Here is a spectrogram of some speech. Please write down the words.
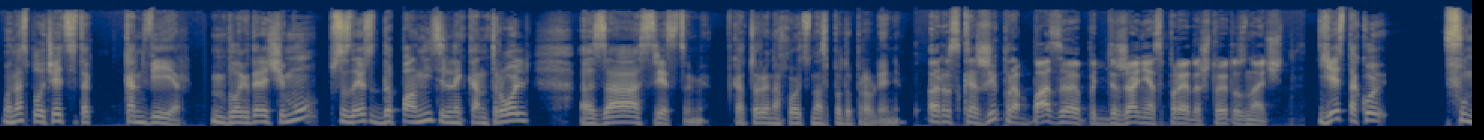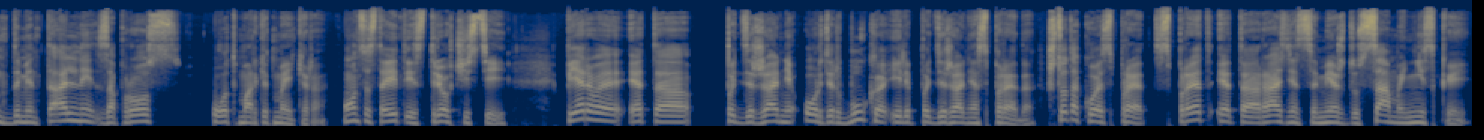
у нас получается это конвейер, благодаря чему создается дополнительный контроль э, за средствами которые находятся у нас под управлением. Расскажи про базовое поддержание спреда, что это значит? Есть такой фундаментальный запрос от маркетмейкера. Он состоит из трех частей. Первое — это поддержание ордербука или поддержание спреда. Что такое спред? Спред — это разница между самой низкой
